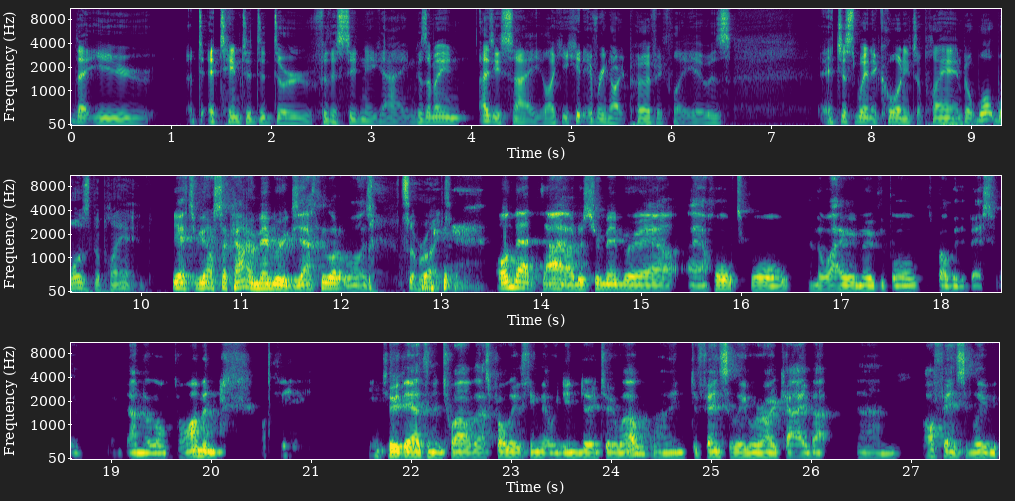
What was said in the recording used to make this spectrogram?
that you attempted to do for the Sydney game. Because I mean, as you say, like you hit every note perfectly. It was, it just went according to plan. But what was the plan? Yeah, to be honest, I can't remember exactly what it was. it's all right. On that day, I just remember our, our Hawks ball and the way we moved the ball was probably the best we've, done in a long time. And I think in 2012, that's probably the thing that we didn't do too well. I mean, defensively, we're okay, but um, offensively, with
